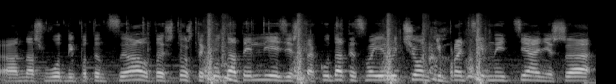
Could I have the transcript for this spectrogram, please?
а, наш водный потенциал. Да что ж ты, куда ты лезешь-то? Куда ты свои ручонки противные тянешь, а?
